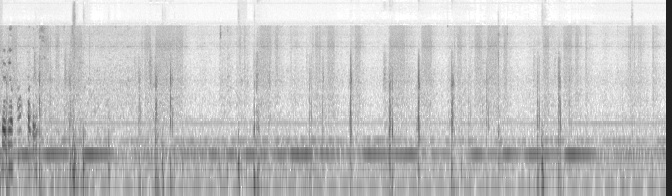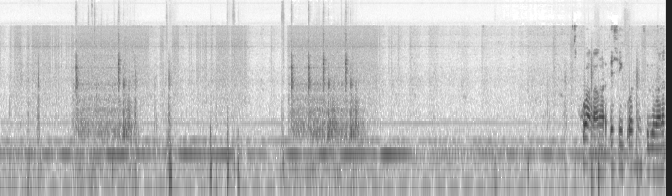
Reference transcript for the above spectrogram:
terjadi apa-apa guys. Gua nggak ngerti sih gua sih gimana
